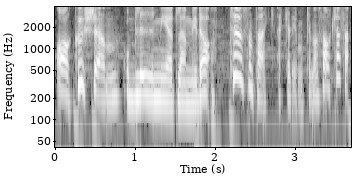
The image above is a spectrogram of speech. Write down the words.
a-kursen. Och bli medlem idag. Tusen tack Akademikernas a-kassa.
